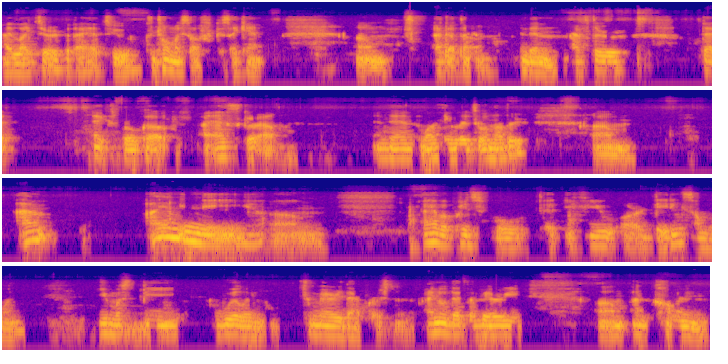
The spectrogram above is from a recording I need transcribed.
I liked her, but I had to control myself because I can't. Um, at that time, and then after that ex broke up, I asked her out, and then one thing led to another. Um, I'm I am in the um, I have a principle that if you are dating someone, you must be willing to marry that person. I know that's a very um, uncommon,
